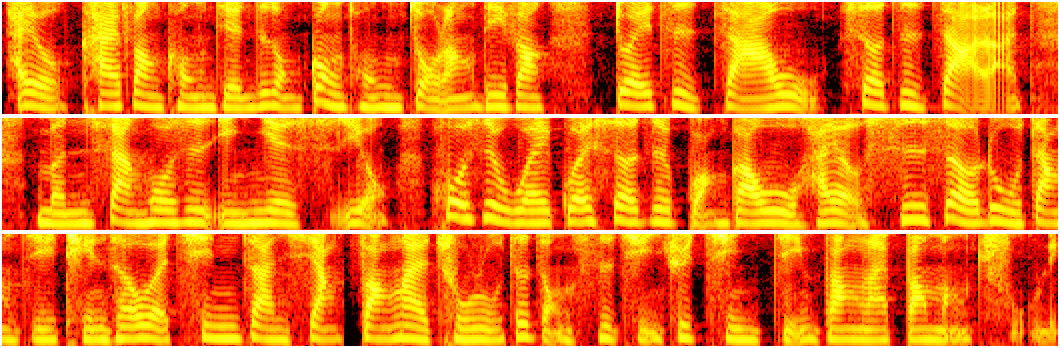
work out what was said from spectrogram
还有开放空间这种共同走廊的地方堆置杂物、设置栅栏、门扇或是营业使用，或是违规设置广告物，还有私设路障及停车位侵占向妨碍出入这种事情，去请警方来帮忙处理。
